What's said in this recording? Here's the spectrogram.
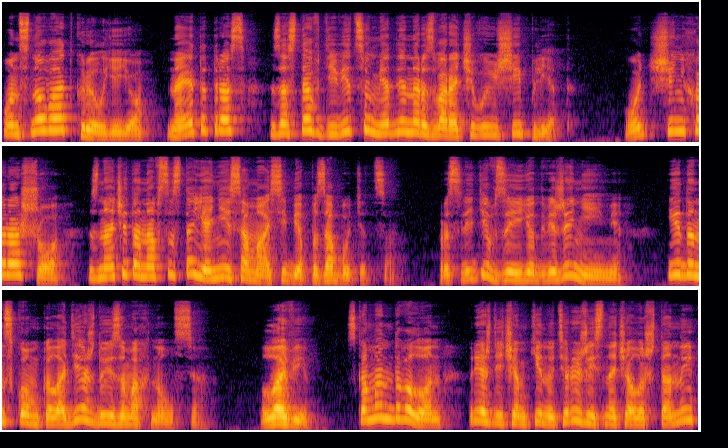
он снова открыл ее, на этот раз застав девицу, медленно разворачивающей плед. «Очень хорошо. Значит, она в состоянии сама о себе позаботиться». Проследив за ее движениями, Иден скомкал одежду и замахнулся. «Лови!» — скомандовал он, прежде чем кинуть рыжий сначала штаны,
